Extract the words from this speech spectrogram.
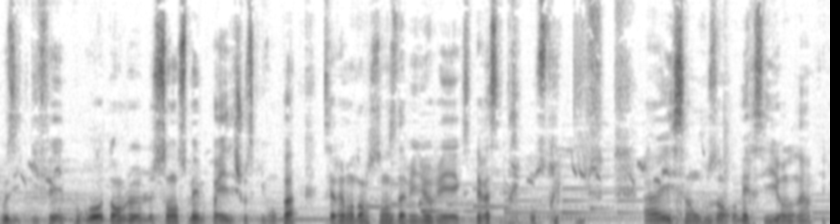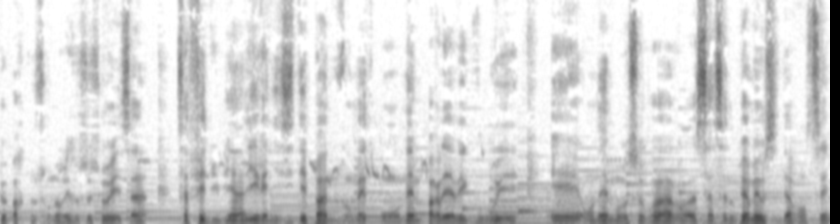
positives et pour dans le, le sens même quand il y a des choses qui vont pas c'est vraiment dans le sens d'améliorer etc c'est très constructif euh, et ça on vous en remercie on en a un petit peu partout sur nos réseaux sociaux et ça ça fait du bien à lire et n'hésitez pas à nous en mettre on aime parler avec vous et et on aime recevoir ça ça nous permet aussi d'avancer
